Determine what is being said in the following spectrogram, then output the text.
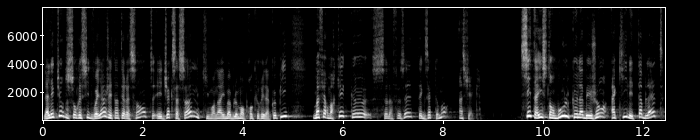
La lecture de son récit de voyage est intéressante et Jack Sasson, qui m'en a aimablement procuré la copie, m'a fait remarquer que cela faisait exactement un siècle. C'est à Istanbul que l'abbé Jean acquit les tablettes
